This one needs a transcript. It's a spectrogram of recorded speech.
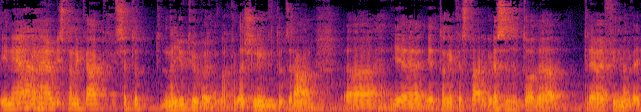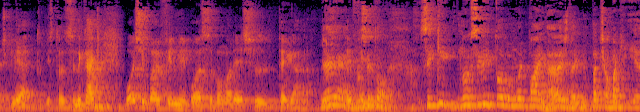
in je, ja. in je v bistvu nekako, se tudi na YouTubu, lahko daš link tudi zraven, uh, je, je to neka stvar. Gre se za to, da treba je filme več gledati. V bistvu. Se nekako, boljši bojo filmi, bolj se bomo rešili tega. Ja, ja, ja vse to. Se, no, se vidi, to je moj point, veš, da pač, ampak je,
